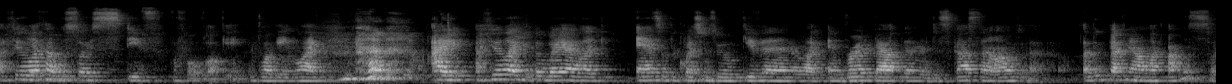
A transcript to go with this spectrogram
I feel like I was so stiff before blogging. Blogging, like I, I feel like the way I like answered the questions we were given, or like and wrote about them and discussed them, I was. I look back now, I'm like, I was so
